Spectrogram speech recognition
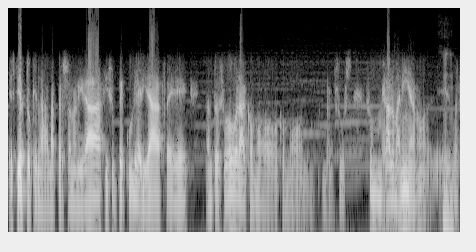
Es cierto que la, personalidad y su peculiaridad, eh, tanto de su obra como, como sus, su megalomanía ¿no? Eh, pues,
